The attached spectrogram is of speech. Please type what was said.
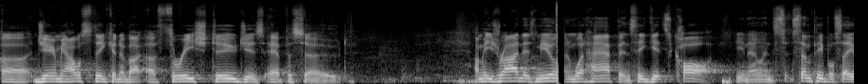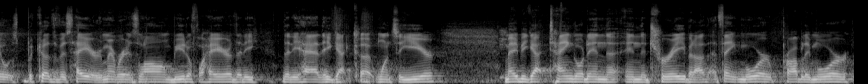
uh, Jeremy, I was thinking about a Three Stooges episode. I mean, he's riding his mule, and what happens? He gets caught, you know. And some people say it was because of his hair. Remember his long, beautiful hair that he that he had? That he got cut once a year. Maybe got tangled in the in the tree, but I, I think more probably more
